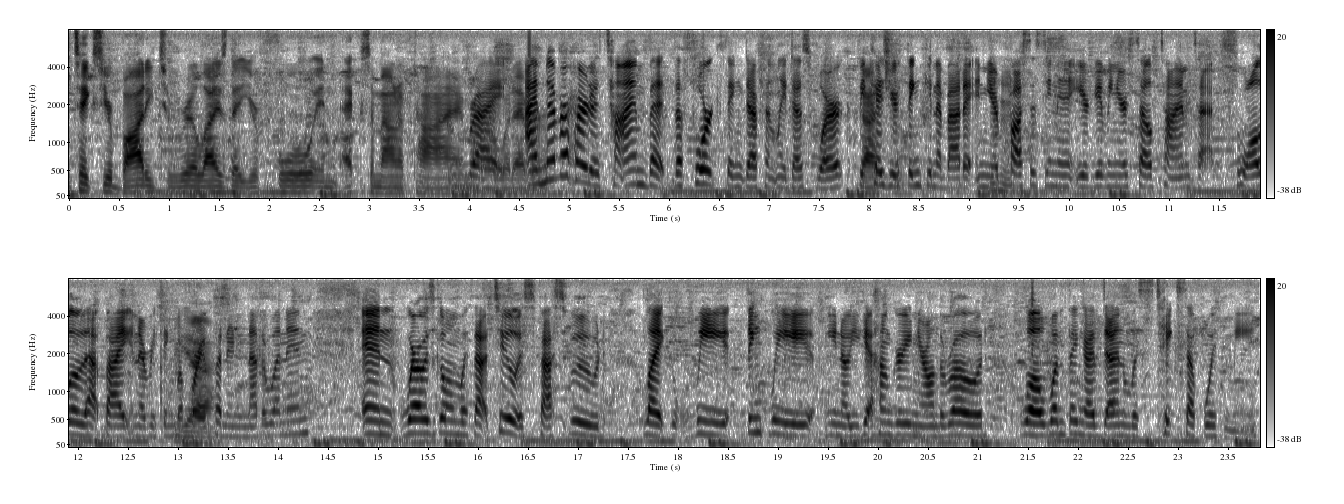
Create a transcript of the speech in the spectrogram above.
it takes your body to realize that you're full in X amount of time or Right. whatever. I've never heard of time, but the fork thing definitely does work because Gotcha. Mm-hmm. you're thinking about it and you're processing it. You're giving yourself time to swallow that bite and everything before Yeah. you put another one in. And where I was going with that too is fast food. Like we think we, you know, you get hungry and you're on the road. Well, one thing I've done was take stuff with me.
